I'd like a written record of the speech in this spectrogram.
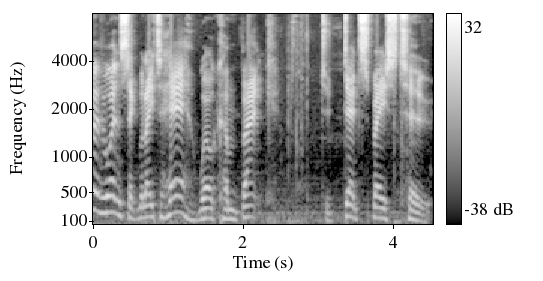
Hello everyone, Sigma Later here. Welcome back to Dead Space 2.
